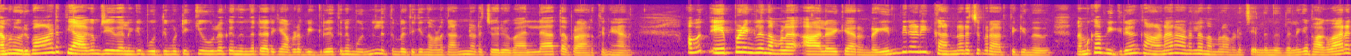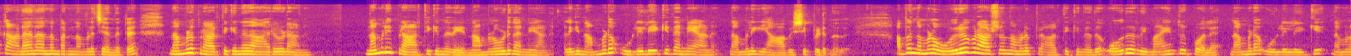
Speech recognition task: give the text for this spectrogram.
നമ്മൾ ഒരുപാട് ത്യാഗം ചെയ്ത് അല്ലെങ്കിൽ ബുദ്ധിമുട്ടി ക്യൂലൊക്കെ നിന്നിട്ടായിരിക്കും അവിടെ വിഗ്രഹത്തിന് മുന്നിൽ എത്തുമ്പോഴത്തേക്കും നമ്മൾ കണ്ണടച്ച ഒരു വല്ലാത്ത പ്രാർത്ഥനയാണ്. അപ്പം എപ്പോഴെങ്കിലും നമ്മൾ ആലോചിക്കാറുണ്ടോ? എന്തിനാണ് ഈ കണ്ണടച്ച് പ്രാർത്ഥിക്കുന്നത്? നമുക്ക് ആ വിഗ്രഹം കാണാനാണല്ലോ നമ്മൾ അവിടെ ചെല്ലുന്നത്. അല്ലെങ്കിൽ ഭഗവാനെ കാണാനാണെന്ന് പറഞ്ഞ് നമ്മൾ ചെന്നിട്ട് നമ്മൾ പ്രാർത്ഥിക്കുന്നത് ആരോടാണ്? നമ്മൾ ഈ പ്രാർത്ഥിക്കുന്നതേ നമ്മളോട് തന്നെയാണ്. അല്ലെങ്കിൽ നമ്മുടെ ഉള്ളിലേക്ക് തന്നെയാണ് നമ്മൾ ഈ ആവശ്യപ്പെടുന്നത്. അപ്പം നമ്മൾ ഓരോ പ്രാവശ്യവും നമ്മൾ പ്രാർത്ഥിക്കുന്നത് ഓരോ റിമൈൻഡർ പോലെ നമ്മുടെ ഉള്ളിലേക്ക് നമ്മൾ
